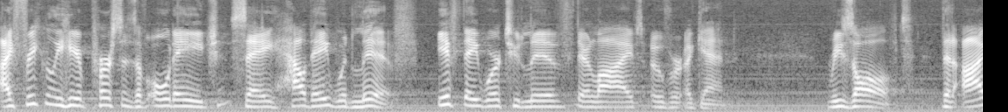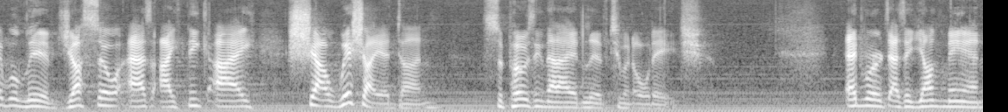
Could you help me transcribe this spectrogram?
I frequently hear persons of old age say how they would live if they were to live their lives over again. Resolved that I will live just so as I think I shall wish I had done, supposing that I had lived to an old age. Edwards, as a young man,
